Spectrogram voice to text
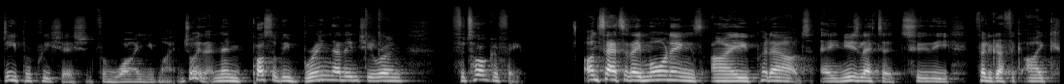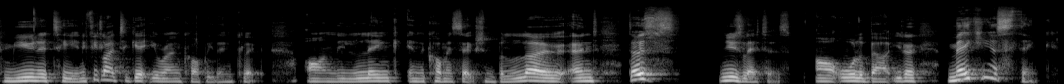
deeper appreciation for why you might enjoy that and then possibly bring that into your own photography on Saturday mornings, I put out a newsletter to the Photographic Eye community. And if you'd like to get your own copy, then click on the link in the comment section below. And those newsletters are all about, you know, making us think,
